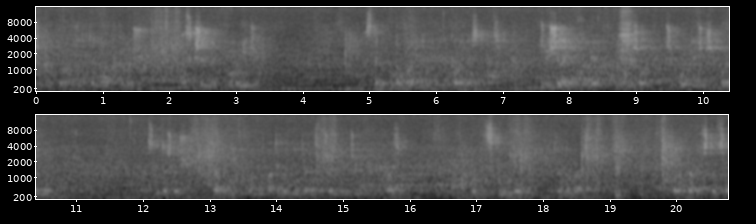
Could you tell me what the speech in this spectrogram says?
żeby doprowadzić do tego, aby kogoś na skrzydle pomylić. Z tego będą kolejne, kolejne sytuacje. Oczywiście, tak jak mówię, cieszą trzy punkty, cieszy kolejne skuteczność zawodników. Mamy dwa tygodnie teraz przerwy, będziemy mieli okazję pobić wspólnie, trenować, ponaprawiać to, co,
